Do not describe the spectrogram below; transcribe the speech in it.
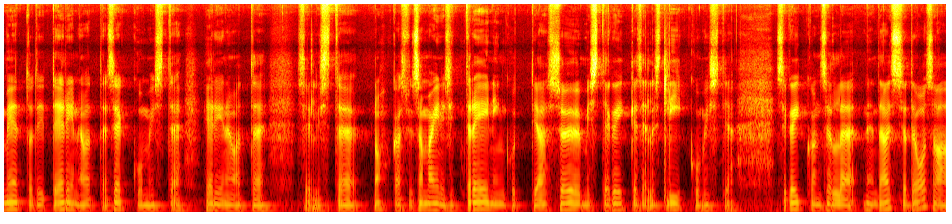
meetodite, erinevate sekkumiste, erinevate selliste noh, kasvõi sa mainisid treeningut ja söömist ja kõike sellest liikumist ja see kõik on selle, nende asjade osa,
